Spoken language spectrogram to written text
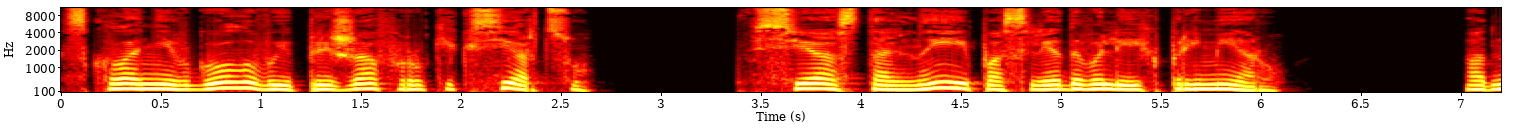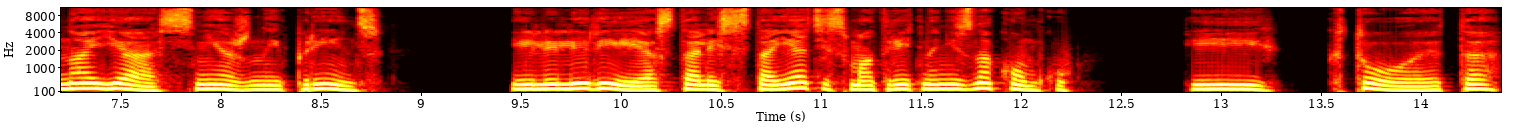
склонив головы и прижав руки к сердцу. Все остальные последовали их примеру. Одна я, снежный принц, и Лилирей остались стоять и смотреть на незнакомку. И кто это?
